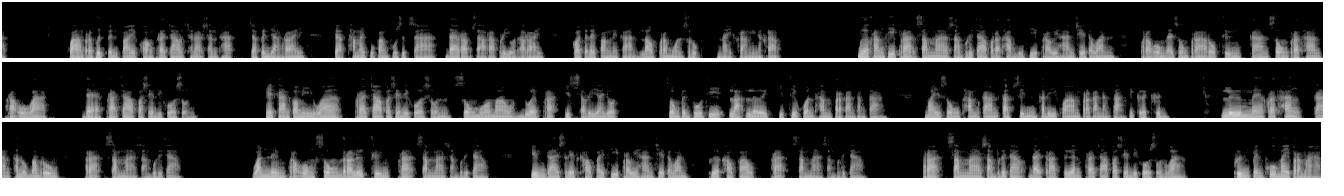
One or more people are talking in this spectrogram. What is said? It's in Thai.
ความประพฤติเป็นไปของพระเจ้าชนะสันทะจะเป็นอย่างไร จะทำให้ผู้ฟังผู้ศึกษาได้รับสาระประโยชน์อะไร ก็จะได้ฟังในการเล่าประมวลสรุปในครั้งนี้นะครับ เมื่อครั้งที่พระสัมมาสัมพุทธเจ้าประทับอยู่ที่พระวิหารเชตวัน พระองค์ได้ทรงปรารภถึงการทรงประทานพระโอวาทแด่พระเจ้าประเสนที่โกศล เหตุการณ์ก็มีอยู่ว่าพระเจ้าประเสนที่โกศลทรงมัวเมาด้วยพระอิสริยยศ ทรงเป็นผู้ที่ละเลยกิจที่ควรทำประการต่างๆ ไม่ทรงทำการตัดสินคดีความประการต่างๆ ที่เกิดขึ้น ลืมแม้กระทั่งการทนุบำรุงพระสัมมาสัมพุทธเจ้า วันหนึ่งพระองค์ทรงระลึกถึงพระสัมมาสัมพุทธเจ้า จึงได้เสด็จเข้าไปที่พระวิหารเชตวันเพื่อเข้าเฝ้าพระสัมมาสัมพุทธเจ้า พระสัมมาสัมพุทธเจ้าได้ตรัสเตือนพระเจ้าประเสนิโกศลว่า พึงเป็นผู้ไม่ประมาท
